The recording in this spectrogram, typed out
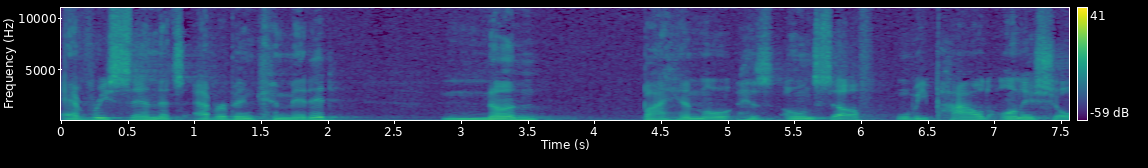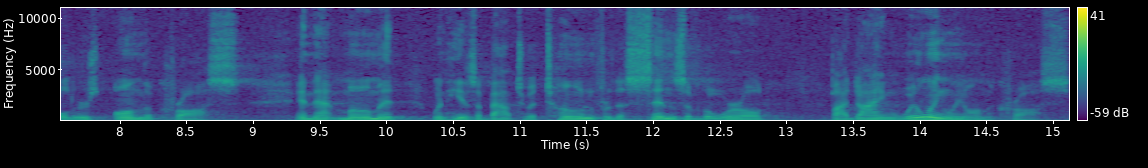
every sin that's ever been committed, none by him, his own self, will be piled on his shoulders on the cross in that moment when he is about to atone for the sins of the world by dying willingly on the cross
